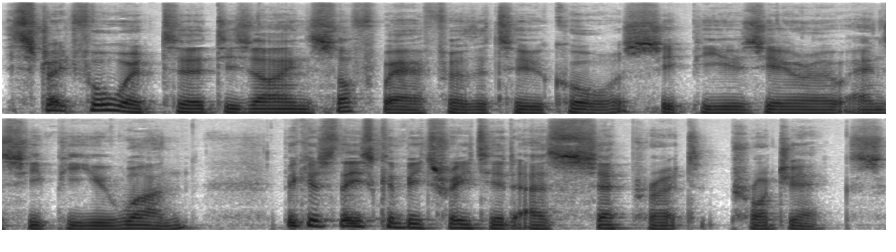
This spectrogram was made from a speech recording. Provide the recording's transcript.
It's straightforward to design software for the two cores, CPU 0 and CPU 1, because these can be treated as separate projects.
